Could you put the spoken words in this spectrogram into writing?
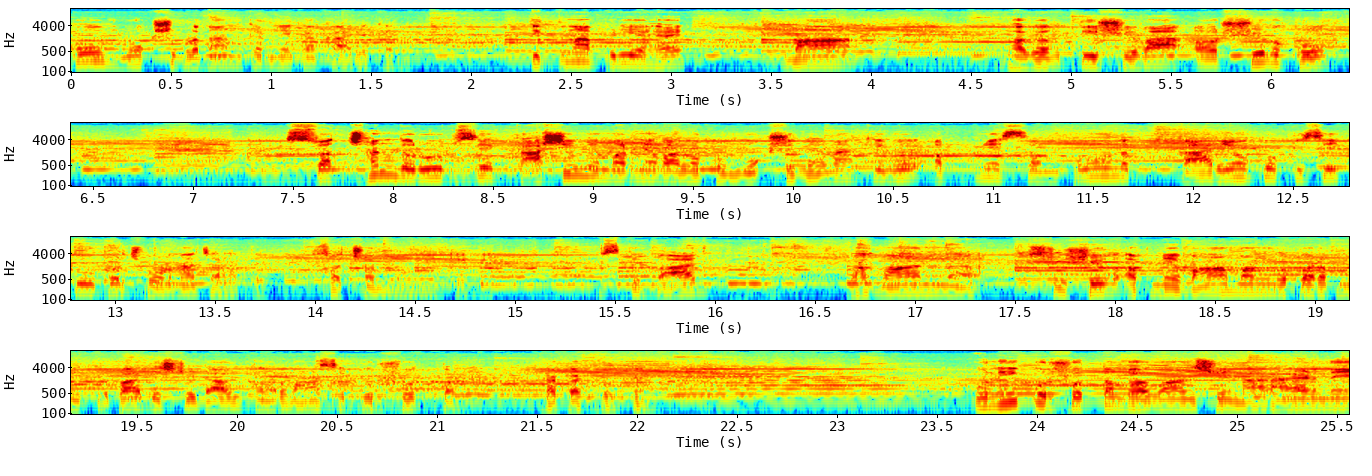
को मोक्ष प्रदान करने का कार्य करें। इतना प्रिय है माँ भगवती शिवा और शिव को स्वच्छंद रूप से काशी में मरने वालों को मोक्ष देना कि वो अपने संपूर्ण कार्यों को किसी के ऊपर छोड़ना चाहते स्वच्छंद होने के लिए। उसके बाद भगवान श्री शिव अपने वाम अंग पर अपनी कृपा दृष्टि डालते हैं और वहाँ से पुरुषोत्तम प्रकट होते हैं। उन्हीं पुरुषोत्तम भगवान श्री नारायण ने,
